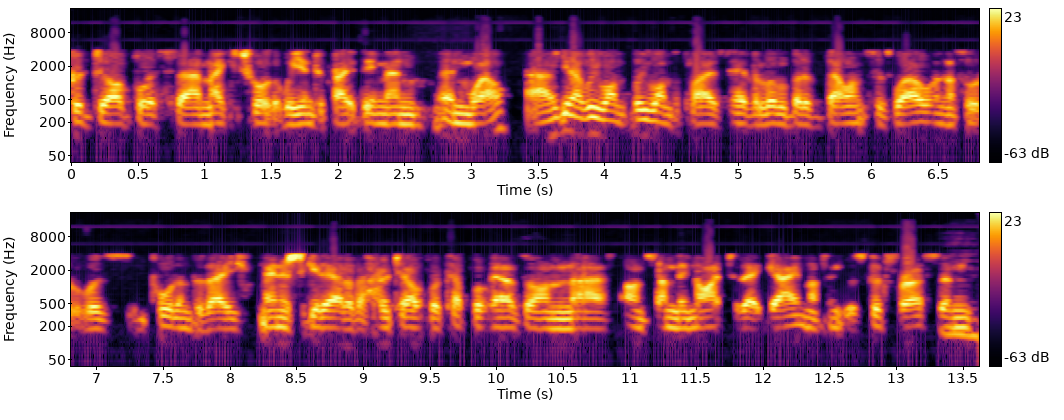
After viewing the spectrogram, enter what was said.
good job with uh, making sure that we integrate them in, in well. Uh, you know, we want we want the players to have a little bit of balance as well, and I thought it was important that they managed to get out of the hotel for a couple of hours on uh, on Sunday night to that game. I think it was good for us, and mm.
